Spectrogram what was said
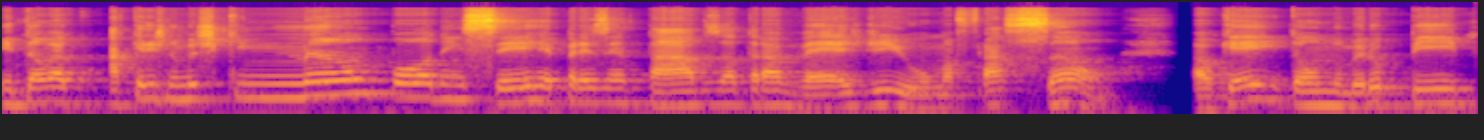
então é aqueles números que não podem ser representados através de uma fração. Ok? Então, o número π,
